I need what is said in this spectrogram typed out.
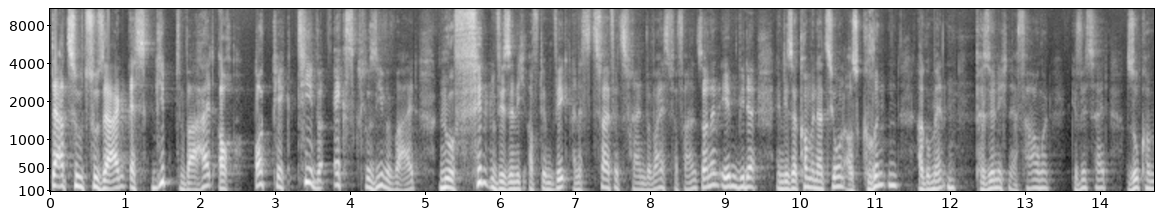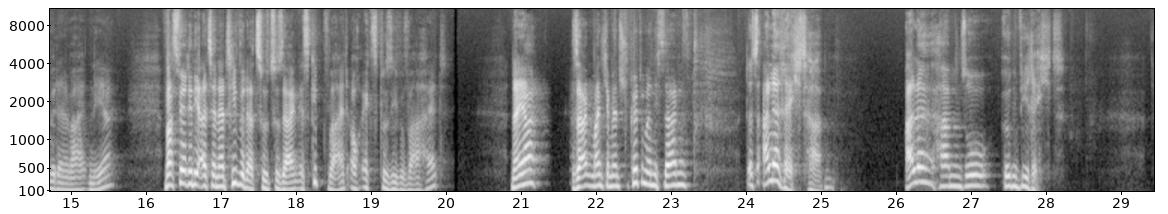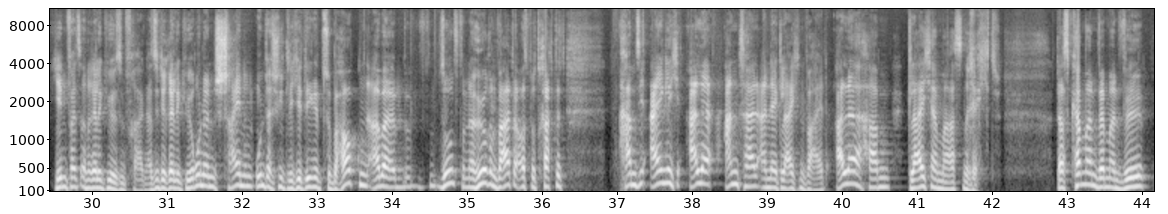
Dazu zu sagen, es gibt Wahrheit, auch objektive, exklusive Wahrheit, nur finden wir sie nicht auf dem Weg eines zweifelsfreien Beweisverfahrens, sondern eben wieder in dieser Kombination aus Gründen, Argumenten, persönlichen Erfahrungen, Gewissheit. So kommen wir der Wahrheit näher. Was wäre die Alternative dazu zu sagen, es gibt Wahrheit, auch exklusive Wahrheit? Naja, sagen manche Menschen, könnte man nicht sagen, dass alle Recht haben. Alle haben so irgendwie Recht. Jedenfalls an religiösen Fragen. Also die Religionen scheinen unterschiedliche Dinge zu behaupten, aber so von der höheren Warte aus betrachtet, haben sie eigentlich alle Anteil an der gleichen Wahrheit. Alle haben gleichermaßen Recht. Das kann man, wenn man will,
